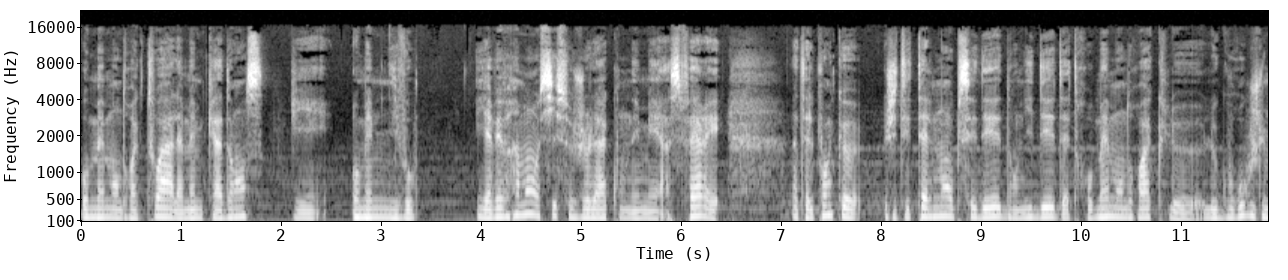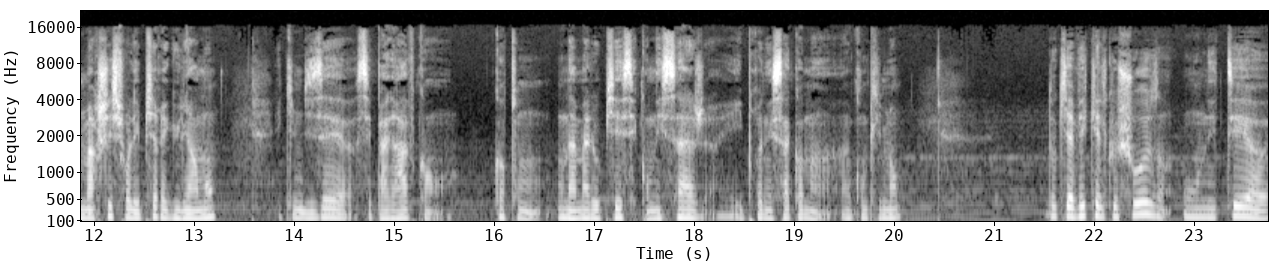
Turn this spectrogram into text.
au même endroit que toi, à la même cadence, et au même niveau. Il y avait vraiment aussi ce jeu-là qu'on aimait à se faire et à tel point que j'étais tellement obsédée dans l'idée d'être au même endroit que le, le, gourou que je lui marchais sur les pieds régulièrement et qui me disait c'est pas grave quand quand on, a mal aux pieds, c'est qu'on est sage. il prenait ça comme un, compliment. Donc il y avait quelque chose où on était euh,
